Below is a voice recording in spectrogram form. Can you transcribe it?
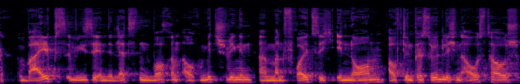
Vibes, wie sie in den letzten Wochen auch mitschwingen. Äh, man freut sich enorm auf den persönlichen Austausch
